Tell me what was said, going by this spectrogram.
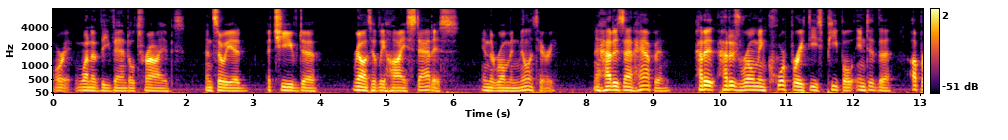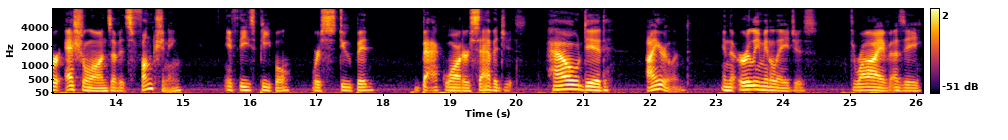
or one of the Vandal tribes. And so he had achieved a relatively high status in the Roman military. Now, how does that happen? How, do, how does Rome incorporate these people into the upper echelons of its functioning if these people were stupid, backwater savages? How did Ireland in the early Middle Ages thrive as a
